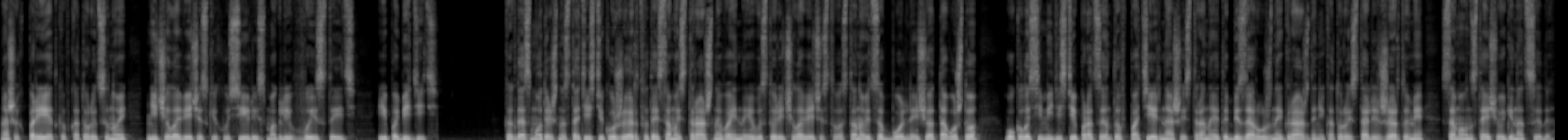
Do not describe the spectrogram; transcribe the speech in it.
наших предков, которые ценой нечеловеческих усилий смогли выстоять и победить. Когда смотришь на статистику жертв этой самой страшной войны в истории человечества, становится больно еще от того, что около 70% потерь нашей страны — это безоружные граждане, которые стали жертвами самого настоящего геноцида.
